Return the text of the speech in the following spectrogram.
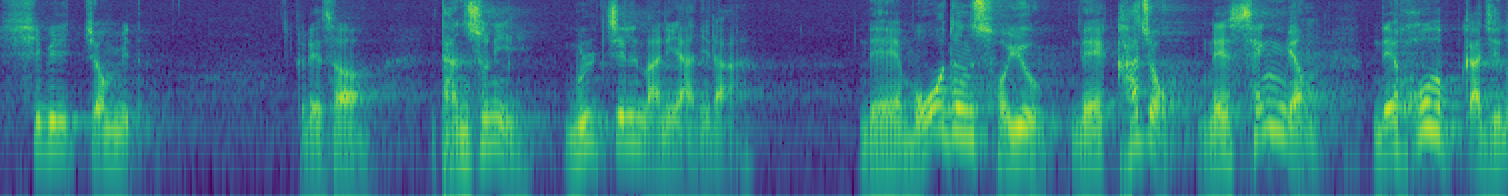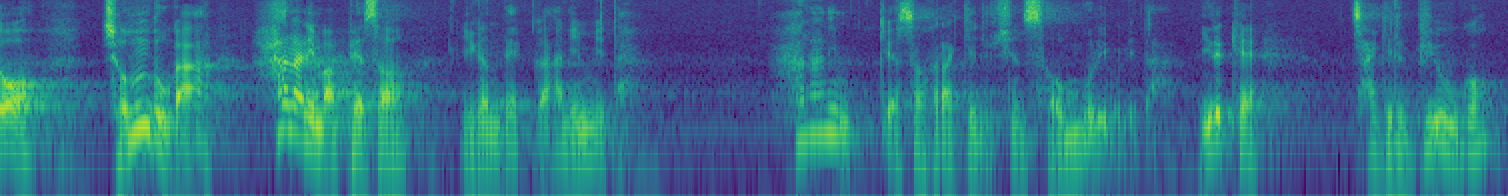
11조입니다. 그래서 단순히 물질만이 아니라 내 모든 소유, 내 가족, 내 생명, 내 호흡까지도 전부가 하나님 앞에서 이건 내 거 아닙니다. 하나님께서 허락해 주신 선물입니다. 이렇게 자기를 비우고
